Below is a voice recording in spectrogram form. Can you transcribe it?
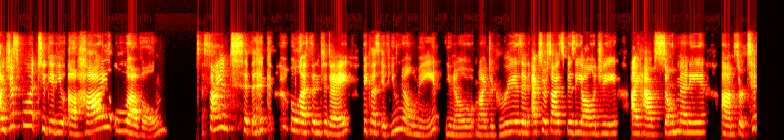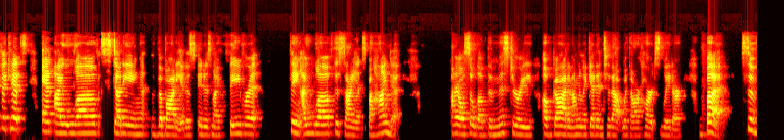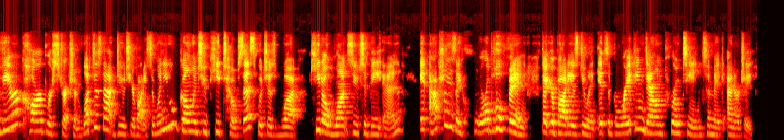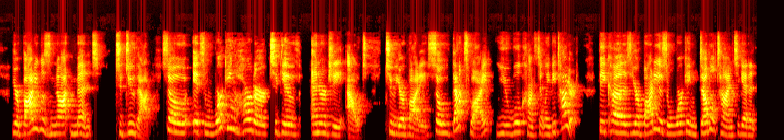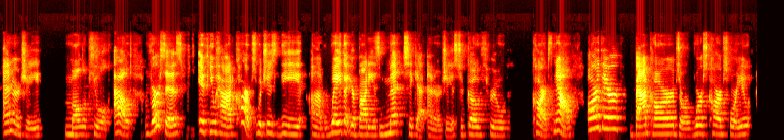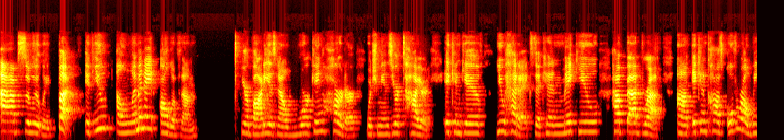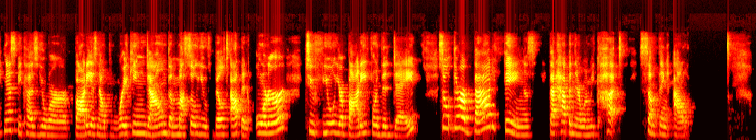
I just want to give you a high level scientific lesson today because if you know me, you know my degree is in exercise physiology. I have so many um, certificates and I love studying the body. It is it is my favorite thing. I love the science behind it. I also love the mystery of God, and I'm going to get into that with our hearts later. But Severe carb restriction, what does that do to your body? So, when you go into ketosis, which is what keto wants you to be in, it actually is a horrible thing that your body is doing. It's breaking down protein to make energy. Your body was not meant to do that. So, it's working harder to give energy out to your body. So, that's why you will constantly be tired because your body is working double time to get an energy molecule out versus if you had carbs which is the um, way that your body is meant to get energy is to go through carbs. Now are there bad carbs or worse carbs for you? Absolutely. But if you eliminate all of them your body is now working harder which means you're tired it can give you headaches. It can make you have bad breath. Um, it can cause overall weakness because your body is now breaking down the muscle you've built up in order to fuel your body for the day. So there are bad things that happen there when we cut something out.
